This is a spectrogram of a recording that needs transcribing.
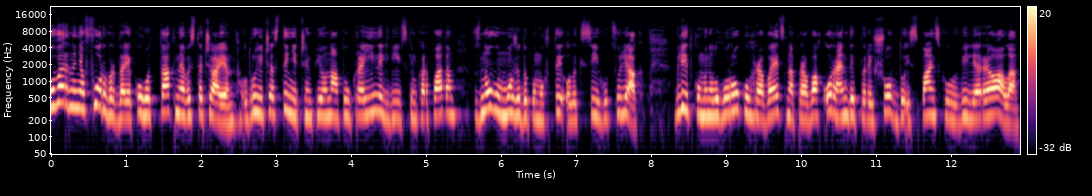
Повернення форварда, якого так не вистачає. У другій частині чемпіонату України львівським Карпатам знову може допомогти Олексій Гуцуляк. Влітку минулого року гравець на правах оренди перейшов до іспанського Вільяреала.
